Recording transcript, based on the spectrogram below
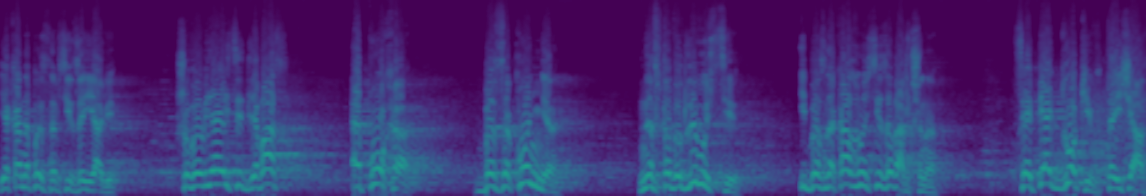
яка написана в цій заяві, що виявляється для вас епоха беззаконня, несправедливості і безнаказаності завершена. Це 5 років той час.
